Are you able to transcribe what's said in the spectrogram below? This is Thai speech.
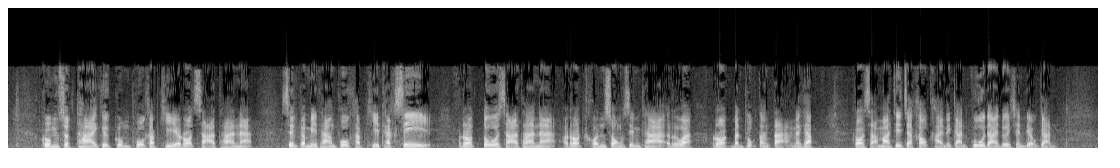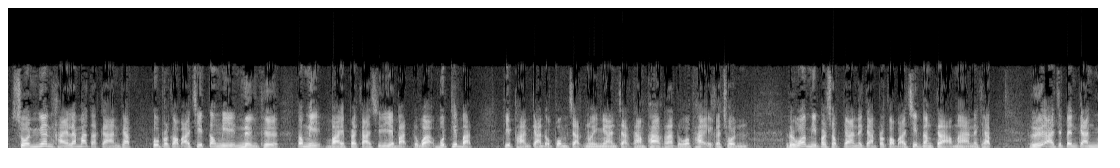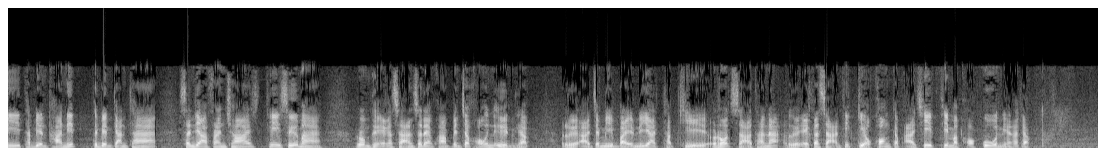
กลุ่มสุดท้ายคือกลุ่มผู้ขับขี่รถสาธารณะ ซึ่งก็มีทั้งผู้ขับขี่แท็กซี่ รถตู้สาธารณะ รถขนส่งสินค้า หรือว่ารถบรรทุกต่างๆนะครับ ก็สามารถที่จะเข้าข่ายในการกู้ได้ด้วยเช่นเดียวกัน ส่วนเงื่อนไขและมาตรการครับผู้ประกอบอาชีพต้องมีหนึ่งคือ ต้องมีใบประกาศนียบัตร หรือว่าวุฒิบัตรที่ผ่านการอบรมจากหน่วยงานจากทางภาครัฐ หรือว่าภาคเอกชน หรือว่ามีประสบการณ์ในการประกอบอาชีพดังกล่าวมานะครับหรืออาจจะเป็นการมีทะเบียนพาณิชย์ ทะเบียนการค้า สัญญาแฟรนไชส์ที่ซื้อมา รวมถึงเอกสารแสดงความเป็นเจ้าของอื่นๆครับ หรืออาจจะมีใบอนุญาตขับขี่รถสาธารณะ หรือเอกสารที่เกี่ยวข้องกับอาชีพที่มาขอกู้เนี่ยนะครับ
